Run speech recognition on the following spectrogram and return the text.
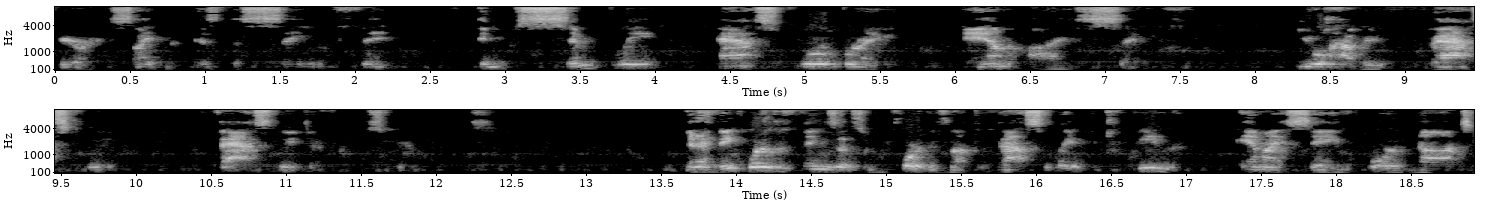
fear and excitement is the same thing, and you simply ask your brain, Am I safe? You will have a vastly, vastly different experience. And I think one of the things that's important is not to vacillate between am I safe or not,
